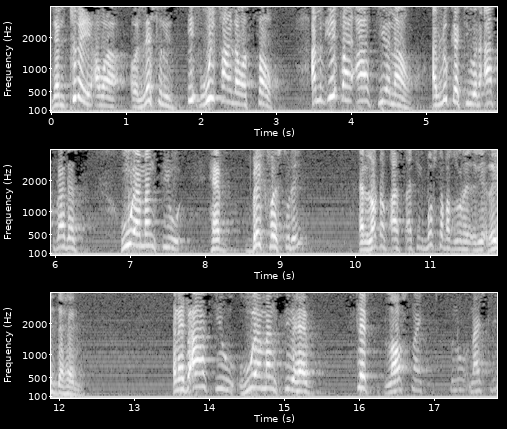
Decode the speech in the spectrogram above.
then today our, our lesson is, if we find ourselves, I mean, if I ask here now, I look at you and ask brothers, who amongst you have breakfast today? And a lot of us, I think most of us going to raise their hand. And if I ask you, who amongst you have slept last night, you know, nicely?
